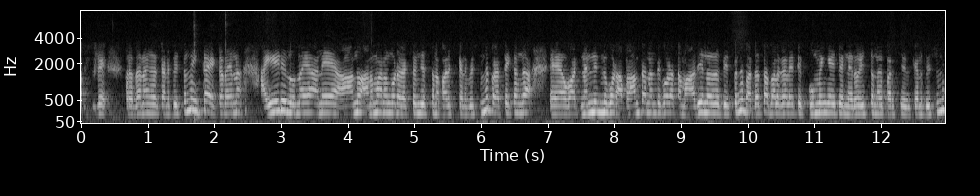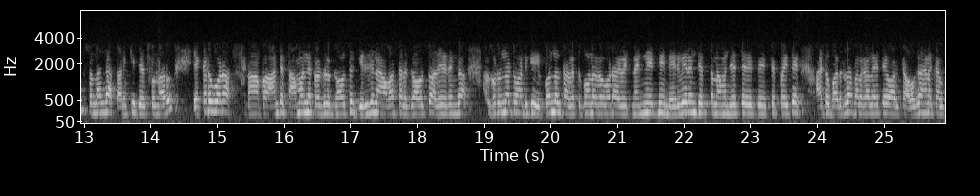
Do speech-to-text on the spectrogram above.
పరిస్థితి ప్రధానంగా కనిపిస్తుంది. ఇంకా ఎక్కడైనా ఐఈడీలు ఉన్నాయా అనే అను అనుమానం కూడా వ్యక్తం చేస్తున్న పరిస్థితి కనిపిస్తుంది. ప్రత్యేకంగా వాటినన్నింటిని కూడా ఆ ప్రాంతాన్ని కూడా తమ ఆధీనంలో తీసుకుని భద్రతా బలగాలు అయితే కుమ్మింగ్ అయితే నిర్వహిస్తున్న పరిస్థితి కనిపిస్తుంది. క్షుణ్ణంగా తనిఖీ చేసుకున్నారు. ఎక్కడ కూడా అంటే సామాన్య ప్రజలకు కావచ్చు గిరిజన ఆవాసాలకు కావచ్చు అదేవిధంగా అక్కడ ఉన్నటువంటి ఇబ్బందులు తలెత్తకుండా కూడా వీటినన్నింటినీ నిర్వీర్యం చేస్తున్నామని చెప్పి చెప్పైతే అటు భద్రతా బలగాలు అయితే వారికి అవగాహన కల్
